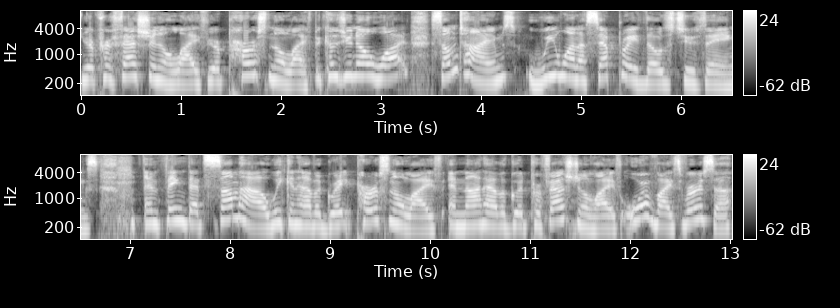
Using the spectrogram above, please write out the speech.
Your professional life, your personal life. Because you know what? Sometimes we want to separate those two things and think that somehow we can have a great personal life and not have a good professional life, or vice versa.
